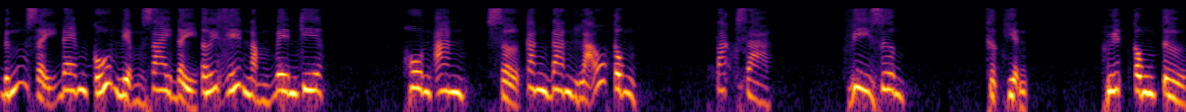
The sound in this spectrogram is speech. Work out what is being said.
đứng dậy đem cố niệm dai đẩy tới ghế nằm bên kia. Hôn an, sở căng đan lão công. Tác giả. Vi Dương. Thực hiện. Huyết công từ.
